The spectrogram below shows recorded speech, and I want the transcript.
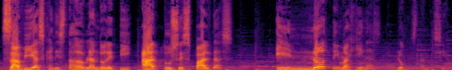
¿Sabías que han estado hablando de ti a tus espaldas? Y no te imaginas lo que están diciendo.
